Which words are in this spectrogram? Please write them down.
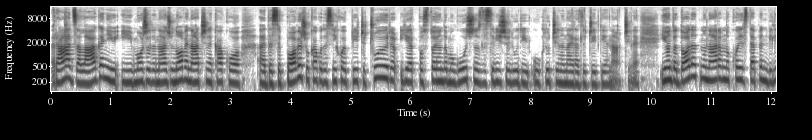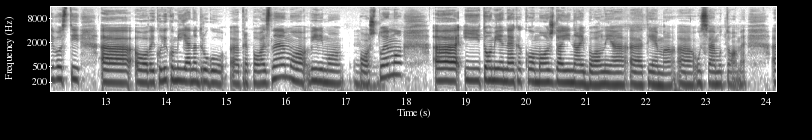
rad, zalaganje i možda da nađu nove načine kako uh, da se povežu, kako da se njihove priče čuju, jer, jer postoji onda mogućnost da se više ljudi uključi na najrazličitije načine. I onda dodatno, naravno, koji je stepen vidljivosti, uh, ovaj, koliko mi jedna drugu uh, prepoznajemo, vidimo, poštujemo. Uh, Uh, i to mi je nekako možda i najbolnija uh, tema uh, u svemu tome. Uh,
